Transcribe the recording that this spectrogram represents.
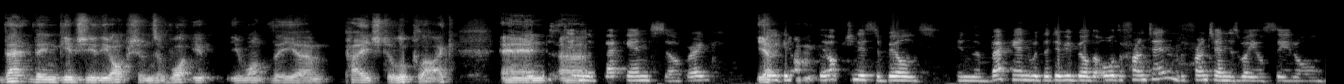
that then gives you the options of what you, you want the um, page to look like. And uh, in the back end, so Greg. Yeah. So um, the option is to build in the back end with the Divi builder or the front end. The front end is where you'll see it all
